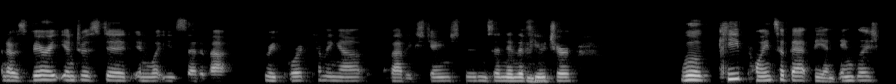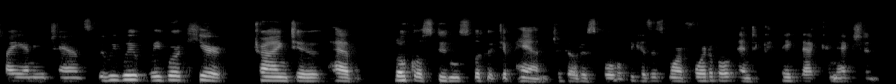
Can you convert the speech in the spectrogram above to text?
And I was very interested in what you said about the report coming out about exchange students and in the mm-hmm. future. Will key points of that be in English by any chance? We, we, we work here trying to have local students look at Japan to go to school because it's more affordable and to make that connection.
